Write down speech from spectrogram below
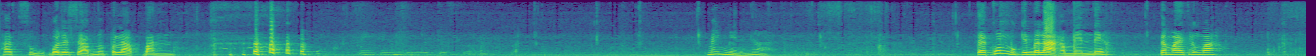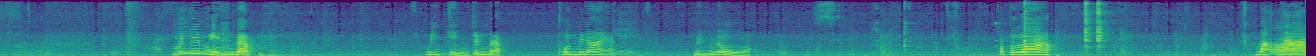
พัดสูบริษัทเนอะปลาปัน ไม่เหม็นค่ะ แต่คนบุกินปลากับเหม็นเด้แต่หมายถึงว่า ไม่ได้เหม็นแบบ มีกลิ่นจนแบบทนไม่ได้อะเหม็นโหนงอะข้าวปลาหมักนาน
